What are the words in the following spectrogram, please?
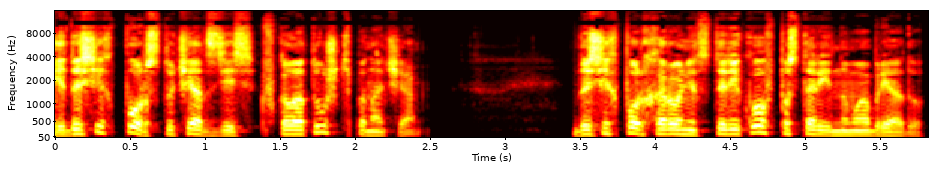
и до сих пор стучат здесь в колотушки по ночам, до сих пор хоронят стариков по старинному обряду,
